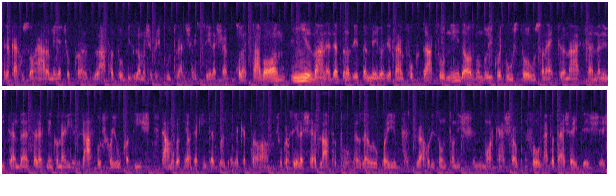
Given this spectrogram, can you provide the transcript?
vagy akár 23 még egy sokkal látható, izgalmasabb és kulturálisan is szélesebb palettával. Nyilván ez ebben az évben még azért nem fog látszódni, de azt gondoljuk, hogy 20-tól 21-től már felmenő ütemben szeretnénk a meglévő zászlós hajókat is támogatni a tekintetből, ezeket a sokkal szélesebb, látható az európai fesztivál horizonton is markánsabb szolgáltatásait és, és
